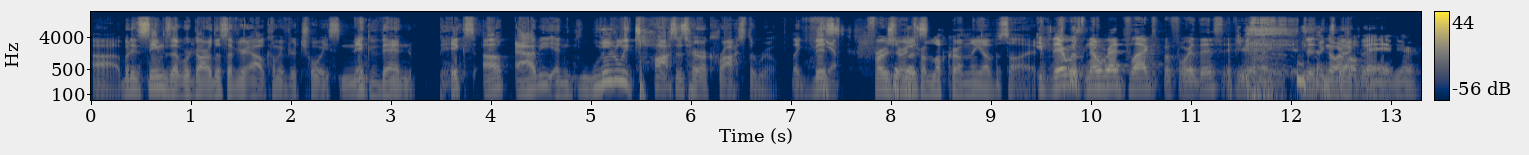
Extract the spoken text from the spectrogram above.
Uh, but it seems that regardless of your outcome of your choice, Nick then picks up Abby and literally tosses her across the room. Like this, Yep. throws her into a locker on the other side. If there was no red flags before this, if you're like, this is normal Exactly. behavior.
